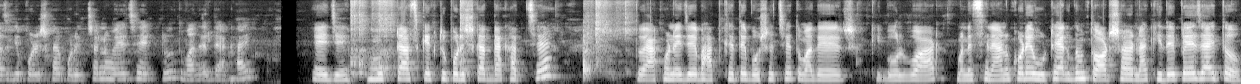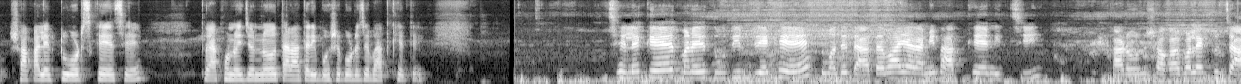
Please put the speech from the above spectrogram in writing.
আজকে পরিষ্কার পরিচ্ছন্ন হয়েছে একটু তোমাদের দেখাই। এই যে মুখটা আজকে একটু পরিষ্কার দেখাচ্ছে। তো এখন এই যে ভাত খেতে বসেছে, তোমাদের কি বলব আর? মানে স্নান করে উঠে একদম তরস হয় না, খিদে পেয়ে যায় তো? সকালে একটু ওটস খেয়েছে, তো এখন ওই জন্য তাড়াতাড়ি বসে পড়েছে ভাত খেতে। ছেলেকে মানে দুদিন রেখে তোমাদের দাদা ভাই আর আমি ভাত খেয়ে নিচ্ছি, কারণ সকালবেলা একটু চা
